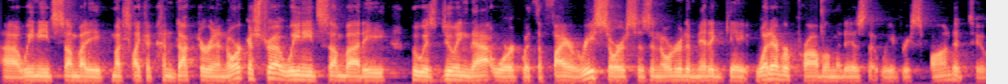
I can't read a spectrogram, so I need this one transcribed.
uh, we need somebody, much like a conductor in an orchestra, we need somebody who is doing that work with the fire resources in order to mitigate whatever problem it is that we've responded to.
